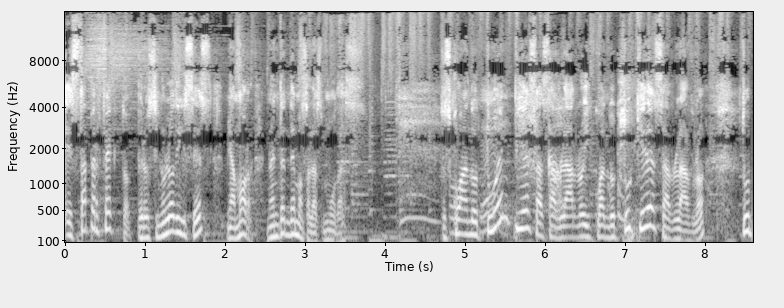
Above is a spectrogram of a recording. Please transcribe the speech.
Está perfecto, pero si no lo dices, mi amor, no entendemos a las mudas. Entonces, cuando tú empiezas a hablarlo y cuando tú quieres hablarlo, tú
